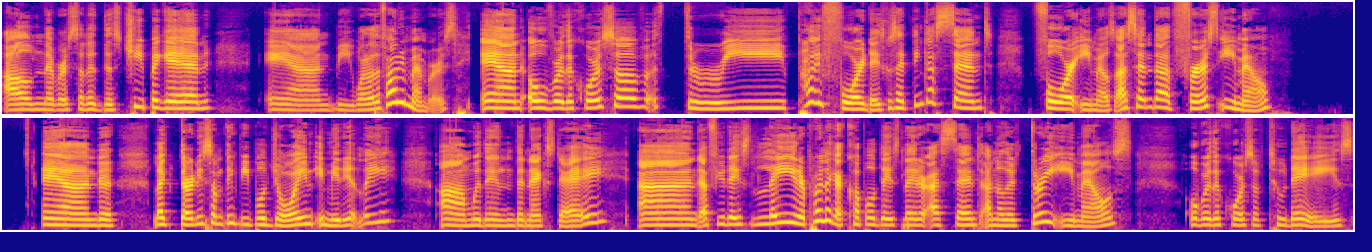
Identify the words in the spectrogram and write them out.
I'll never sell it this cheap again and be one of the founding members. And over the course of three, probably four days, because I think I sent four emails. I sent that first email and like 30 something people joined immediately um within the next day and a few days later, probably like a couple days later, I sent another three emails over the course of two days,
